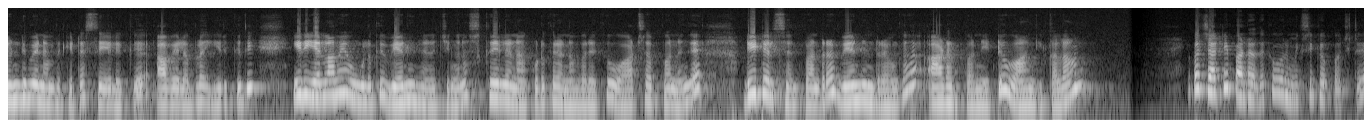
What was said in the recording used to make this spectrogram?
ரெண்டுமே நம்மக்கிட்ட சேலுக்கு அவைலபிளாக இருக்குது. இது எல்லாமே உங்களுக்கு வேணும்னு நினச்சிங்கன்னா ஸ்க்ரீனில் நான் கொடுக்குற நம்பருக்கு வாட்ஸ்அப் பண்ணுங்கள் டீட்டெயில்ஸ் சென்ட் பண்ணுறேன் வேணுன்றவங்க ஆர்டர் பண்ணிவிட்டு வாங்கிக்கலாம். இப்போ சட்னி பண்ணுறதுக்கு ஒரு மிக்சி கப் வச்சுட்டு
